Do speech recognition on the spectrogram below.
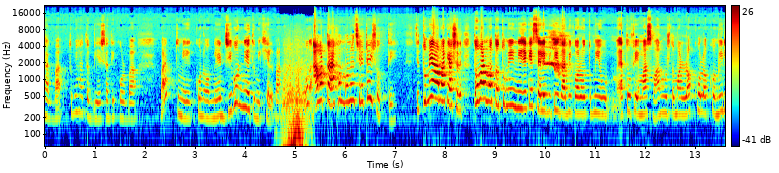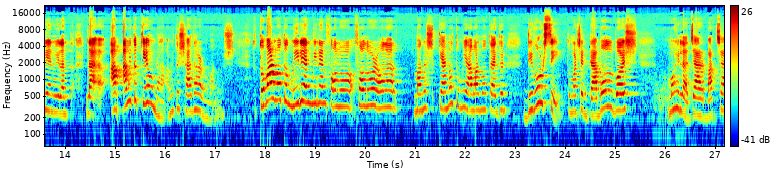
থাকবা, তুমি হয়তো বিয়ে শাদী করবা, বা তুমি কোনো মেয়ের জীবন নিয়ে তুমি খেলবা। না এবং আমার তো এখন মনে হচ্ছে এটাই সত্যি, যে তুমি আমাকে আসলে, তোমার মতো তুমি নিজেকে সেলিব্রিটি দাবি করো, তুমি এত ফেমাস মানুষ, তোমার লক্ষ লক্ষ মিলিয়ন মিলিয়ন আমি তো কেউ না, আমি তো সাধারণ মানুষ। তো তোমার মতো মিলিয়ন মিলিয়ন ফলো ফলোয়ারওয়ালা মানুষ কেন তুমি আমার মতো একজন ডিভোর্সি তোমার সে ডাবল বয়স মহিলা যার বাচ্চা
